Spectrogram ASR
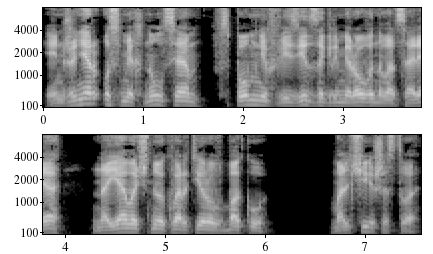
Инженер усмехнулся, вспомнив визит загримированного царя на явочную квартиру в Баку. Мальчишество.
